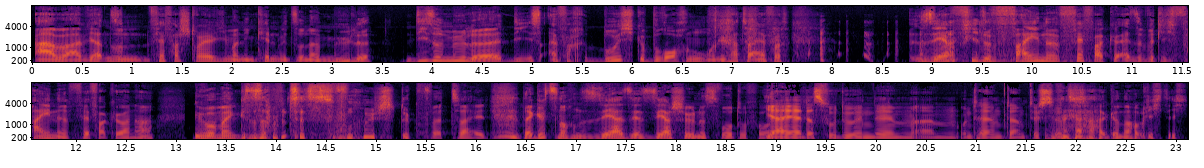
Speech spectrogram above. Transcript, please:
Aber wir hatten so einen Pfefferstreuer, wie man ihn kennt, mit so einer Mühle. Diese Mühle, die ist einfach durchgebrochen und ich hatte einfach sehr viele feine Pfefferkörner, also wirklich feine Pfefferkörner über mein gesamtes Frühstück verteilt. Da gibt's noch ein sehr, sehr, sehr schönes Foto von. Ja, ja, das, wo du in dem ähm, Unterhemd am Tisch sitzt. ja genau, richtig.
